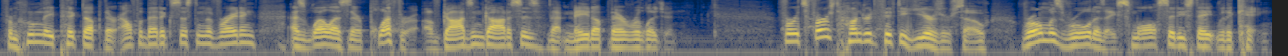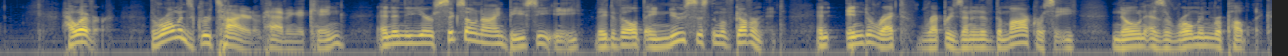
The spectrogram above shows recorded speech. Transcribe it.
from whom they picked up their alphabetic system of writing, as well as their plethora of gods and goddesses that made up their religion. For its first 150 years or so, Rome was ruled as a small city-state with a king. However, the Romans grew tired of having a king, and in the year 609 BCE, they developed a new system of government, an indirect representative democracy known as the Roman Republic.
